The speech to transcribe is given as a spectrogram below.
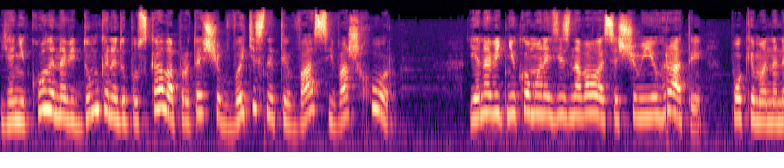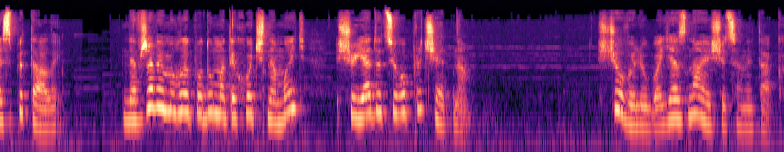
я ніколи навіть думки не допускала про те, щоб витіснити вас і ваш хор. Я навіть нікому не зізнавалася, що вмію грати, поки мене не спитали. Невже ви могли подумати хоч на мить, що я до цього причетна? Що ви, Люба, я знаю, що це не так.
